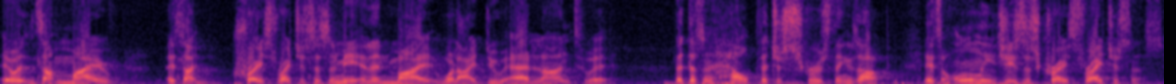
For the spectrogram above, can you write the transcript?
It was, it's not my it's not Christ's righteousness in me and then my what I do added on to it. That doesn't help. That just screws things up. It's only Jesus Christ's righteousness.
